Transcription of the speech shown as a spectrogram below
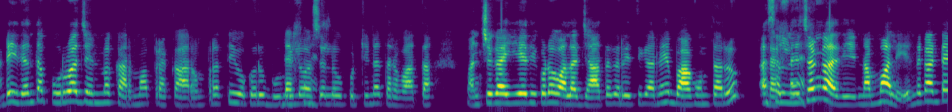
అంటే ఇదంతా పూర్వజన్మ కర్మ ప్రకారం ప్రతి ఒక్కరు భూమిలో. అసలు పుట్టిన తర్వాత మంచిగా అయ్యేది కూడా వాళ్ళ జాతక రీతిగానే బాగుంటారు అసలు. నిజంగా అది నమ్మాలి ఎందుకంటే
